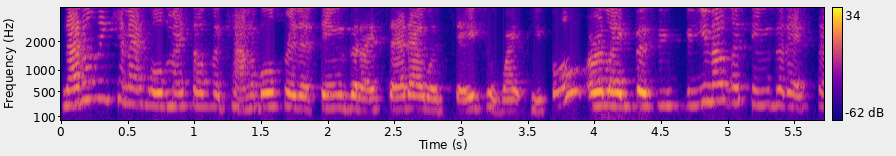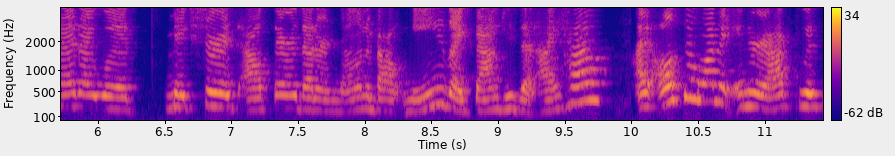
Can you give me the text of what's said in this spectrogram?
not only can I hold myself accountable for the things that I said I would say to white people, or like the you know the things that I said I would make sure is out there that are known about me, like boundaries that I have. I also want to interact with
